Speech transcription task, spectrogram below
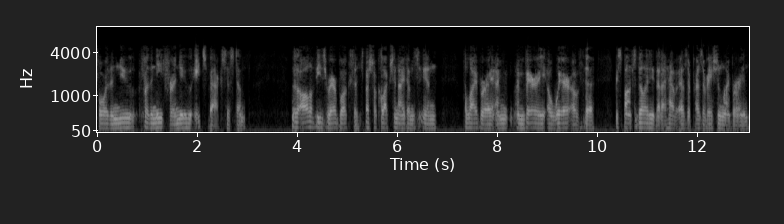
for the new for the need for a new HVAC system. With all of these rare books and special collection items in the library, I'm I'm very aware of the responsibility that I have as a preservation librarian.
